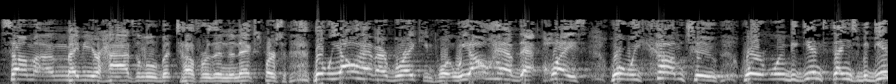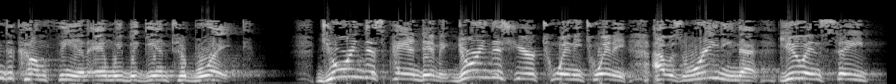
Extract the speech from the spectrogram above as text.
some, uh, maybe your hide's a little bit tougher than the next person. But we all have our breaking point. We all have that place where we come to, where we begin, things begin to come thin and we begin to break. During this pandemic, during this year 2020, I was reading that UNC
